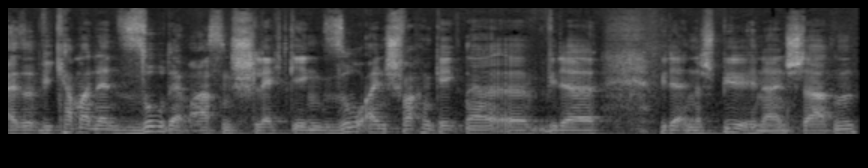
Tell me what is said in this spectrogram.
also wie kann man denn so dermaßen schlecht gegen so einen schwachen Gegner äh, wieder, wieder in das Spiel hineinstarten.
